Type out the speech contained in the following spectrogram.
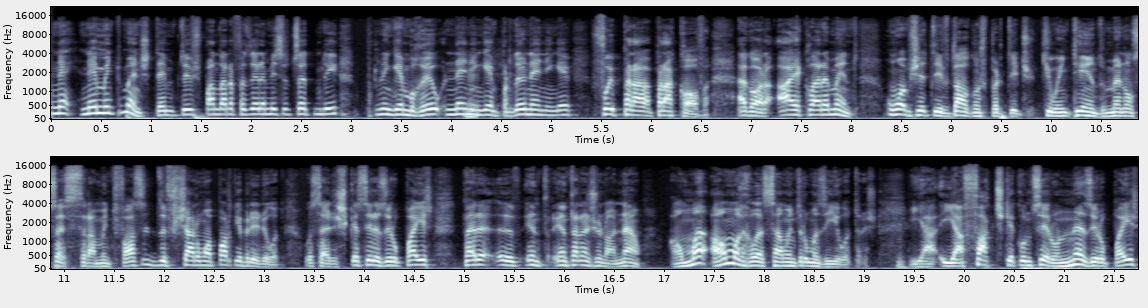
nem, nem muito menos. Tem motivos para andar a fazer a missa do sétimo dia, porque ninguém morreu, nem hum. ninguém perdeu, nem ninguém foi para, para a cova. Agora, há é claramente um objetivo de alguns partidos, que eu entendo, mas não sei se será muito fácil, de fechar uma porta e abrir outra. Ou seja, esquecer as europeias para uh, entrar na jornal. Não. Há uma, há uma relação entre umas e outras. E há, e há factos que aconteceram nas europeias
